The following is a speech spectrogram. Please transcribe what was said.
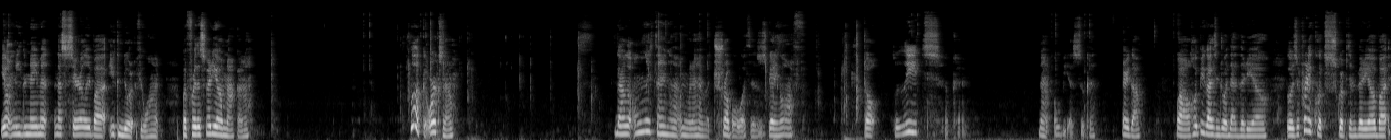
You don't need to name it necessarily, but you can do it if you want. But for this video, I'm not gonna. Look, it works now. Now the only thing that I'm gonna have a trouble with is getting off adult Delete. Okay. Not OBS. Okay. There you go. Well, hope you guys enjoyed that video. It was a pretty quick scripting video, but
